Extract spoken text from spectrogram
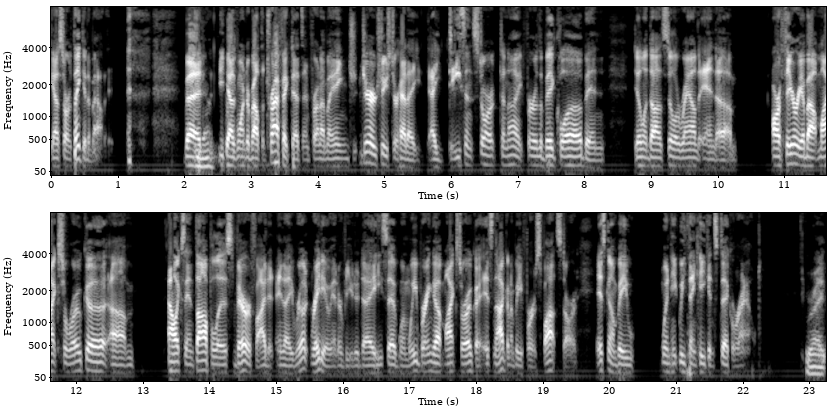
got to start thinking about it. But Yeah. you guys wonder about the traffic that's in front of me. I mean, Jared Shuster had a, a decent start tonight for the big club, and Dylan Dodd's still around. And um, our theory about Mike Soroka, um, Alex Anthopoulos verified it in a radio interview today. He said, when we bring up Mike Soroka, it's not going to be for a spot start. It's going to be when he, we think he can stick around. right.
